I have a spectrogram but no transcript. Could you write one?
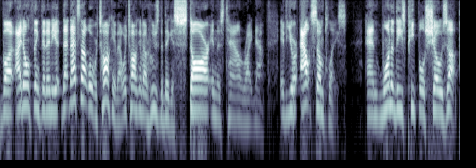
But I don't think that any that, that's not what we're talking about. We're talking about who's the biggest star in this town right now. If you're out someplace and one of these people shows up,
